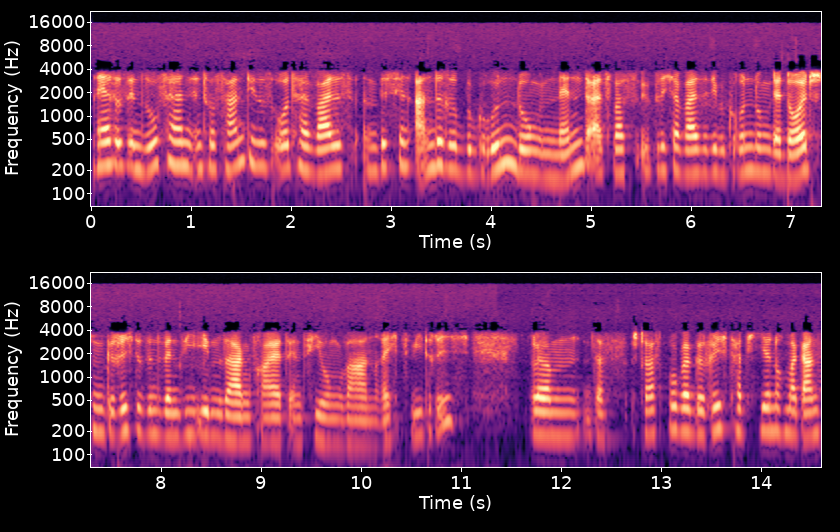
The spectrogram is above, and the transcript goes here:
Naja, es ist insofern interessant, dieses Urteil, weil es ein bisschen andere Begründungen nennt, als was üblicherweise die Begründungen der deutschen Gerichte sind, wenn sie eben sagen, Freiheitsentziehungen waren rechtswidrig. Ähm, das Straßburger Gericht hat hier nochmal ganz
